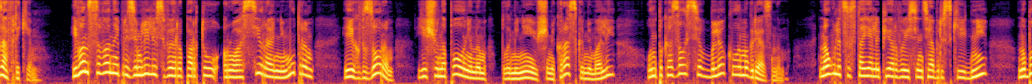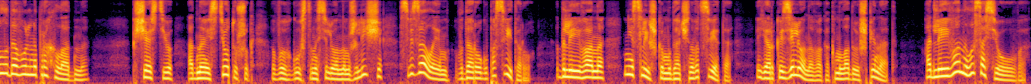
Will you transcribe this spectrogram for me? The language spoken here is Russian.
Из Африки. Иван с Иваной приземлились в аэропорту Руаси ранним утром, и их взором, еще наполненным пламенеющими красками Мали, он показался блеклым и грязным. На улице стояли первые сентябрьские дни, но было довольно прохладно. К счастью, одна из тетушек в их густонаселенном жилище связала им в дорогу по свитеру. Для Ивана не слишком удачного цвета, ярко-зеленого, как молодой шпинат. А для Ивана лысосевого.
